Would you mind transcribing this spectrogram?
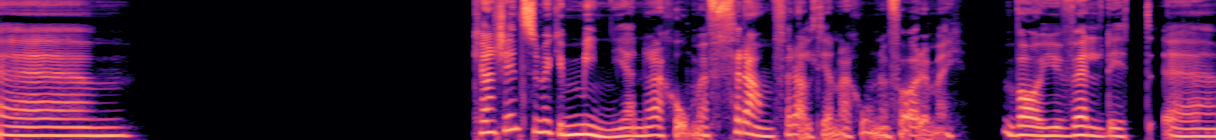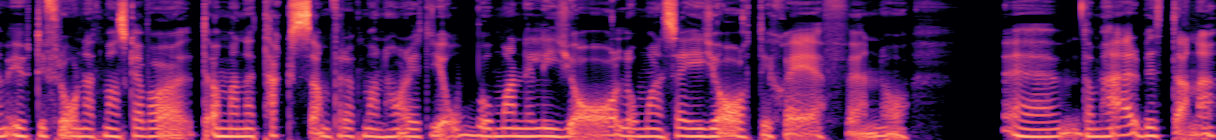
Ehm, kanske inte så mycket min generation, men framförallt generationen före mig var ju väldigt eh, utifrån att man ska vara att man är tacksam för att man har ett jobb och man är lojal och man säger ja till chefen och eh, de här bitarna.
